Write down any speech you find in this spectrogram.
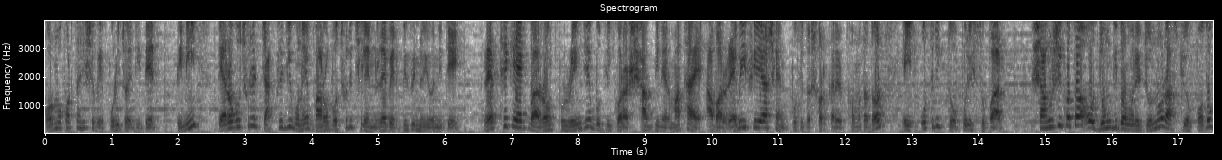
কর্মকর্তা হিসেবে পরিচয় দিতেন। তিনি তেরো বছরের চাকরি জীবনে বারো বছরই ছিলেন র্যাবের বিভিন্ন ইউনিটে। র্যাব থেকে একবার রংপুর রেঞ্জে বদলি করার সাত দিনের মাথায় আবার র্যাবেই ফিরে আসেন পতিত সরকারের ক্ষমতাধর এই অতিরিক্ত পুলিশ সুপার। সাহসিকতা ও জঙ্গি দমনের জন্য রাষ্ট্রীয় পদক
